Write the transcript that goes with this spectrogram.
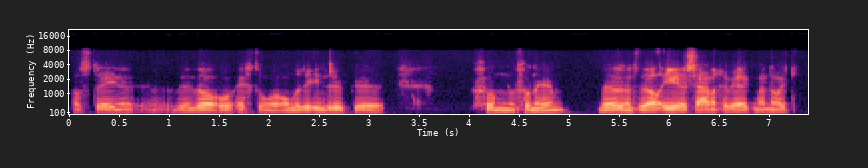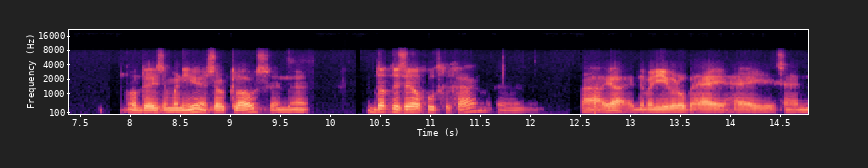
als trainer. Ik ben wel echt onder de indruk van, van hem. We hebben het wel eerder samengewerkt, maar nooit op deze manier en zo close. En eh, dat is heel goed gegaan. Eh, nou ja, en de manier waarop hij, hij zijn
